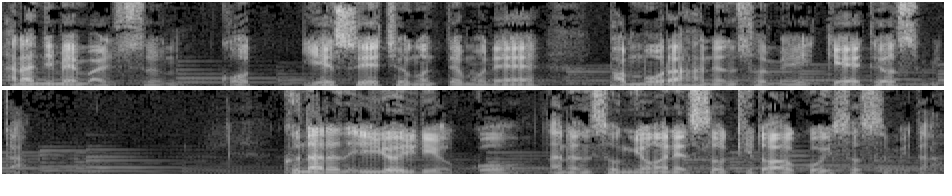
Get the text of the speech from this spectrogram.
하나님의 말씀, 곧 예수의 정언 때문에 반모라 하는 섬에 있게 되었습니다. 그날은 일요일이었고 나는 성령 안에서 기도하고 있었습니다.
